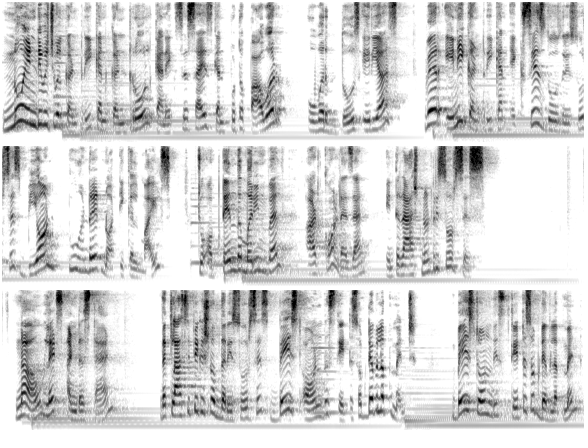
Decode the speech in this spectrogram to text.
no individual country can control can exercise can put a power over those areas where any country can access those resources beyond 200 nautical miles to obtain the marine wealth are called as an international resources. Now let's understand the classification of the resources based on the status of development. Based on this status of development,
